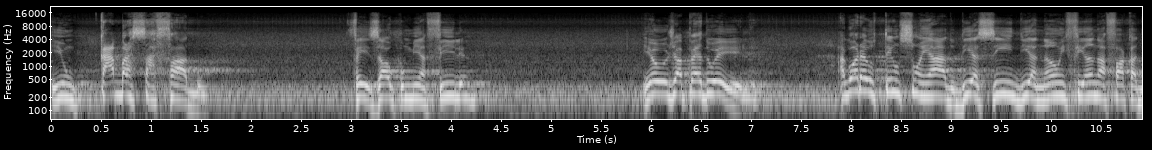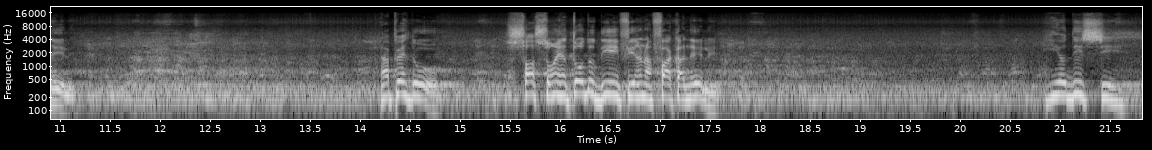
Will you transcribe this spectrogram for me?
e um cabra safado fez algo com minha filha. Eu já perdoei ele. Agora eu tenho sonhado, dia sim, dia não, enfiando a faca nele. Já perdoou. Só sonha todo dia enfiando a faca nele. E eu disse:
